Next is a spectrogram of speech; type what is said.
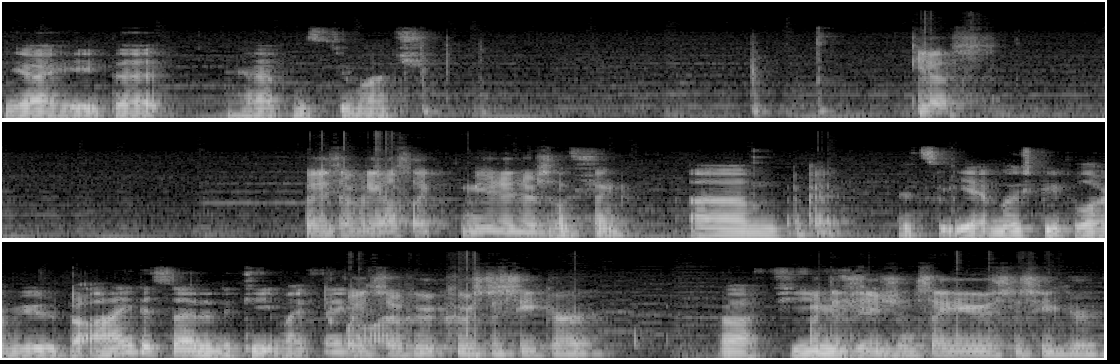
Yeah, I hate that. It happens too much. Yes. Wait, is everybody else like muted or something? Um, Okay. let's see. Yeah, most people are muted, but I decided to keep my thing Wait, on. so who, who's the seeker? uh, Wait, Fuzion. did Fuzion say you use the seeker?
